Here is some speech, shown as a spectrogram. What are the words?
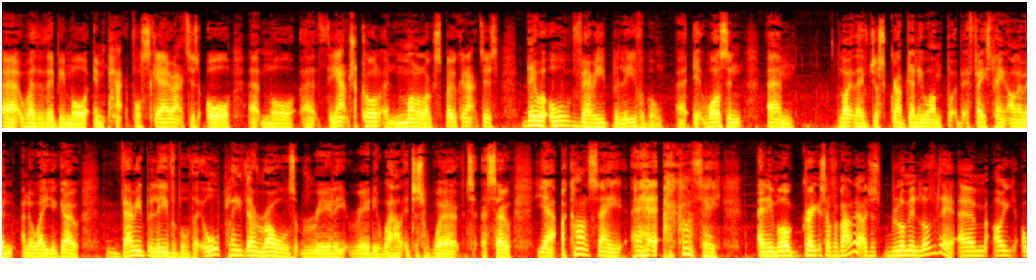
uh, whether they be more impactful scare actors or uh, more uh, theatrical and monologue spoken actors, they were all very believable. Uh, it wasn't. Um, like they've just grabbed anyone, put a bit of face paint on them, and, and away you go. Very believable. They all played their roles really, really well. It just worked. Uh, so yeah, I can't say I can't say any more great stuff about it. I just blooming loved it. Um, I, I,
